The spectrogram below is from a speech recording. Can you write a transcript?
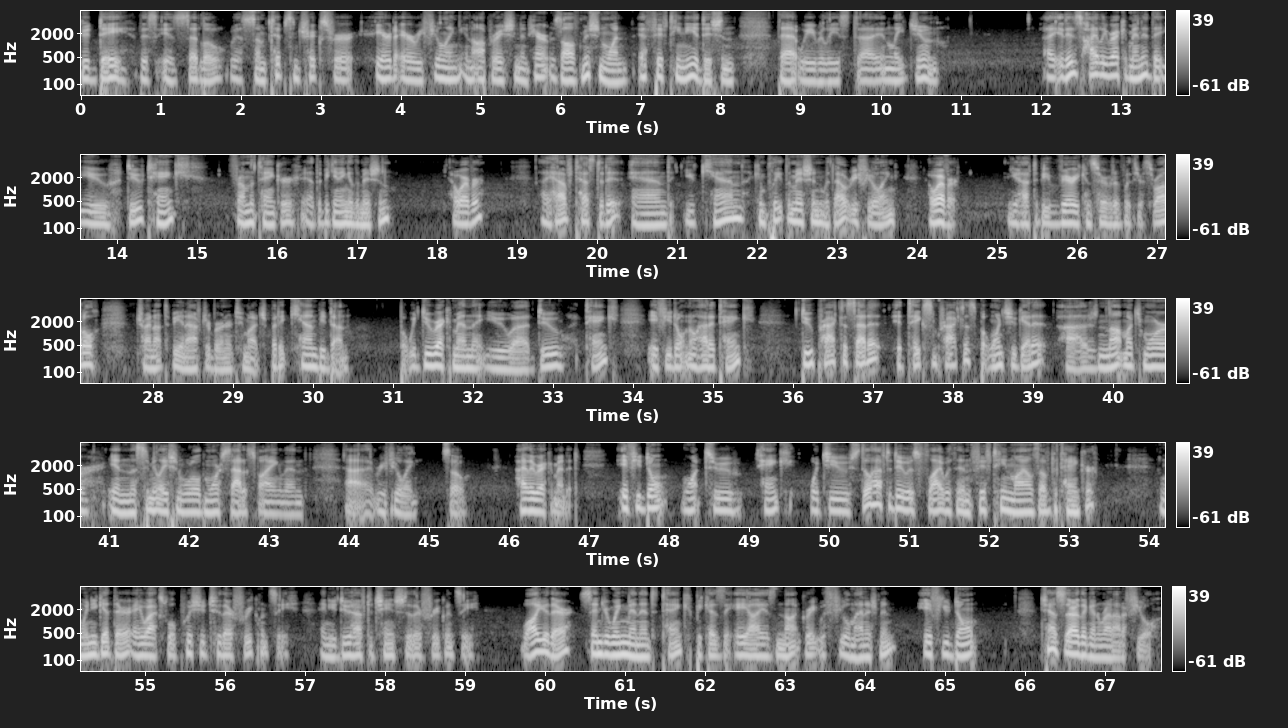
Good day. This is Sedlo with some tips and tricks for air-to-air refueling in Operation Inherent Resolve Mission 1 F-15E edition that we released uh, in late June. Uh, it is highly recommended that you do tank from the tanker at the beginning of the mission. However, I have tested it and you can complete the mission without refueling. However, you have to be very conservative with your throttle. Try not to be an afterburner too much, but it can be done. But we do recommend that you uh, do tank. If you don't know how to tank, do practice at it. It takes some practice, but once you get it, uh, there's not much more in the simulation world more satisfying than uh, refueling. So, highly recommend it. If you don't want to tank, what you still have to do is fly within 15 miles of the tanker. And when you get there, AWACS will push you to their frequency, and you do have to change to their frequency. While you're there, send your wingman into tank because the AI is not great with fuel management. If you don't, chances are they're going to run out of fuel.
